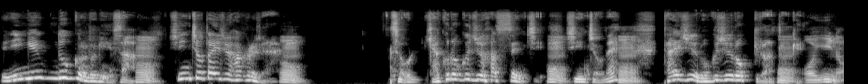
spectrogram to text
で人間ドックの時にさ、うん。身長体重測るじゃない？うん。そう、168センチ、うん身長ね。うん。体重66キロあったわけ？うん。あ、いいな。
